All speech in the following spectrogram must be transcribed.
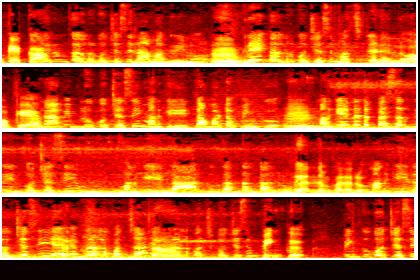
ఓకే మెరూన్ కలర్కి వచ్చేసి రామా గ్రీన్. గ్రే కలర్కి వచ్చేసి మస్టర్డ్ ఎల్లో. నావీ బ్లూ కి వచ్చేసి మనకి టమాటో పింక్ Hmm. మనకి ఏంటంటే పెసర్ గ్రీన్కి వచ్చేసి మనకి డార్క్ గంధం కలర్ గంధం కలర్ మనకి ఇది వచ్చేసి ఎమరాళ్ళ పచ్చ ఎమరాళ్ళ పచ్చకి వచ్చేసి పింక్ పింక్కి వచ్చేసి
